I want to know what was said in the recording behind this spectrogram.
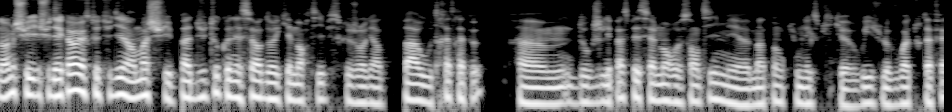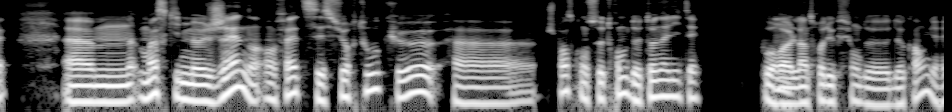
Non, mais je suis, je suis d'accord avec ce que tu dis. Alors, moi, je suis pas du tout connaisseur de Rick et Morty, puisque je regarde pas ou très très peu. Euh, donc, je l'ai pas spécialement ressenti, mais euh, maintenant que tu me l'expliques, euh, oui, je le vois tout à fait. Moi, ce qui me gêne, en fait, c'est surtout que je pense qu'on se trompe de tonalité pour Mm. euh, l'introduction de, de Kang.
